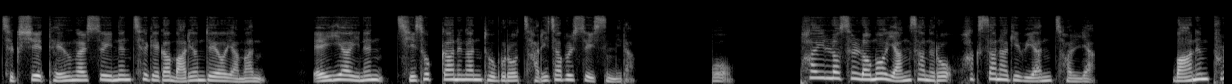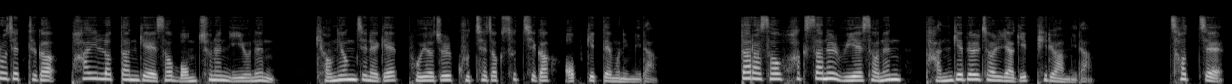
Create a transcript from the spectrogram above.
즉시 대응할 수 있는 체계가 마련되어야만 AI는 지속 가능한 도구로 자리 잡을 수 있습니다. 5. 파일럿을 넘어 양산으로 확산하기 위한 전략. 많은 프로젝트가 파일럿 단계에서 멈추는 이유는 경영진에게 보여줄 구체적 수치가 없기 때문입니다. 따라서 확산을 위해서는 단계별 전략이 필요합니다. 첫째,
